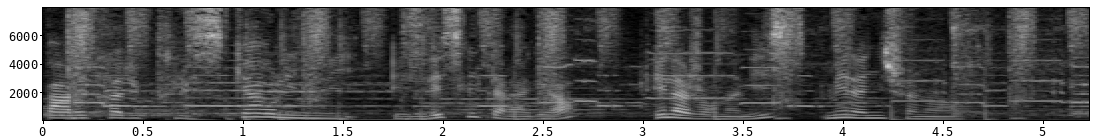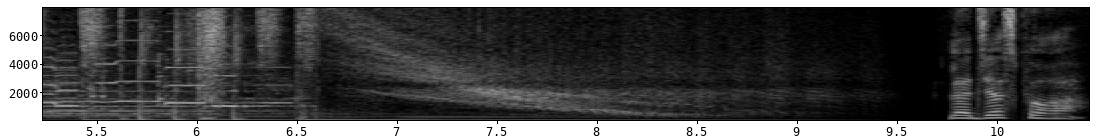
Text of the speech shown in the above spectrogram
Par les traductrices Caroline Lee et Leslie Talaga et la journaliste Mélanie Chenoir. La diaspora.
